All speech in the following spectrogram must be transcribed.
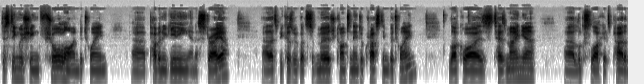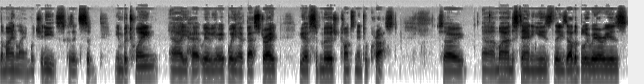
distinguishing shoreline between uh, Papua New Guinea and Australia. Uh, that's because we've got submerged continental crust in between. Likewise, Tasmania uh, looks like it's part of the mainland, which it is, because it's in between uh, you have where you, where you have Bass Strait, you have submerged continental crust. So uh, my understanding is these other blue areas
